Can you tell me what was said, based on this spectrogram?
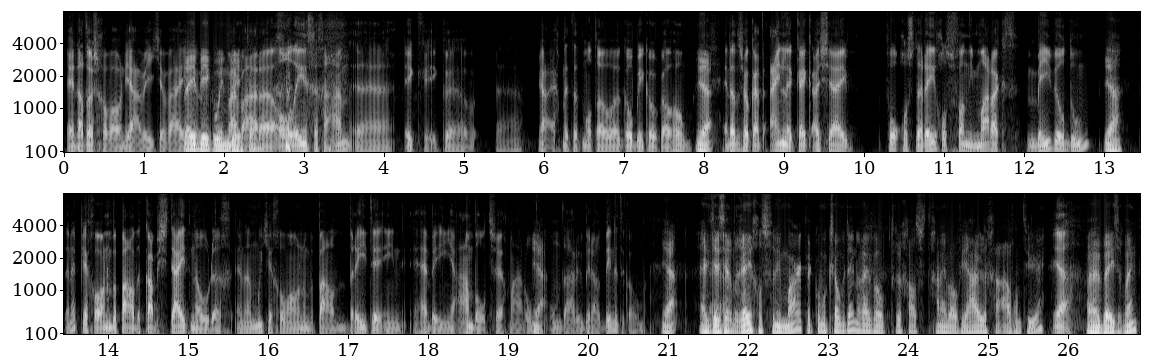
En dat was gewoon, ja, weet je, wij, Play big, win wij big, waren all in gegaan. Eh, ik, ik ja, echt met het motto eh, go big or go home. Ja, En dat is ook uiteindelijk, kijk, als jij volgens de regels van die markt mee wil doen, ja. dan heb je gewoon een bepaalde capaciteit nodig. En dan moet je gewoon een bepaalde breedte in hebben in je aanbod, zeg maar, om, Ja. om daar überhaupt binnen te komen. ja. En jij Ja. zegt de regels van die markt, daar kom ik zo meteen nog even op terug als we het gaan hebben over je huidige avontuur. Ja, waar je bezig bent.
